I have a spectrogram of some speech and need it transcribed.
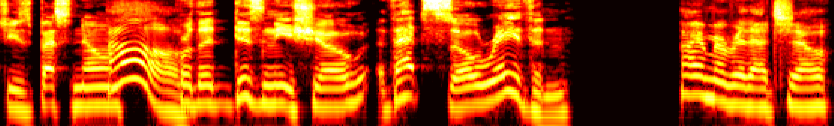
She's best known Oh, for the Disney show That's So Raven. I remember that show.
